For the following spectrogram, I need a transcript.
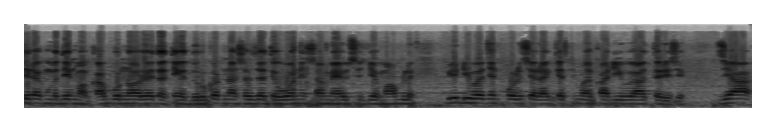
સિરાક મંદિરમાં કાબુ ન રહેતા ત્યાં દુર્ઘટના સર્જાતી હોવાની સામે આવી છે. જે મામલે બી ડિવિઝન પોલીસે રાકેશમાં કાર્યવાહી હાથ ધરી છે. જ્યાં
